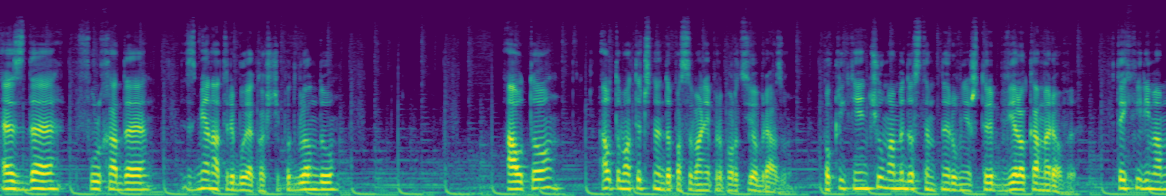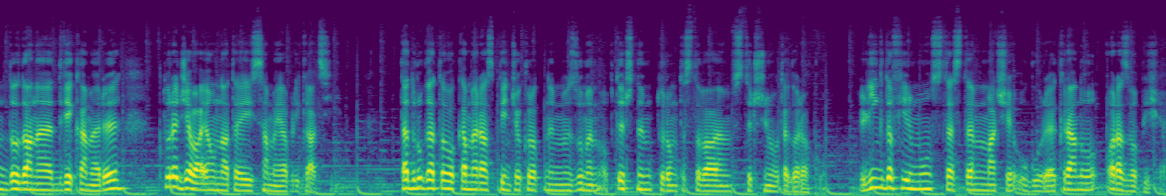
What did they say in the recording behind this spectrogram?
SD, Full HD, zmiana trybu jakości podglądu, auto, automatyczne dopasowanie proporcji obrazu. Po kliknięciu mamy dostępny również tryb wielokamerowy. W tej chwili mam dodane dwie kamery, które działają na tej samej aplikacji. Ta druga to kamera z pięciokrotnym zoomem optycznym, którą testowałem w styczniu tego roku. Link do filmu z testem macie u góry ekranu oraz w opisie.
